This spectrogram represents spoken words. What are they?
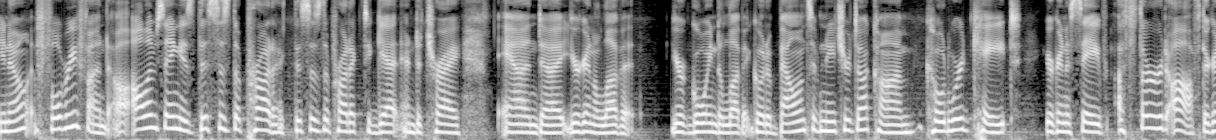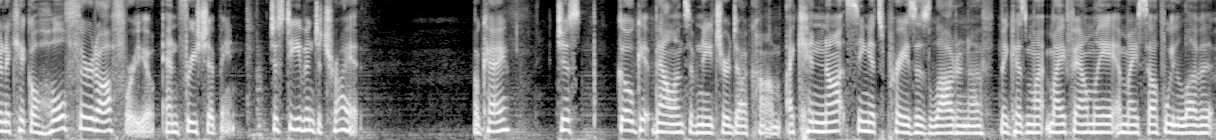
You know, full refund. All, I'm saying is this is the product. This is the product to get and to try, and uh, you're going to love it. You're going to love it. Go to balanceofnature.com, code word Kate. You're going to save a third off. They're going to kick a whole third off for you and free shipping, just to even to try it. Okay? Just go get balanceofnature.com. I cannot sing its praises loud enough because my, my family and myself, we love it.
